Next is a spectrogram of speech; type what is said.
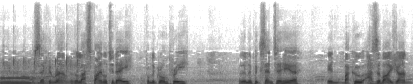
The second round of the last final today from the Grand Prix at the Olympic Center here in Baku, Azerbaijan.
